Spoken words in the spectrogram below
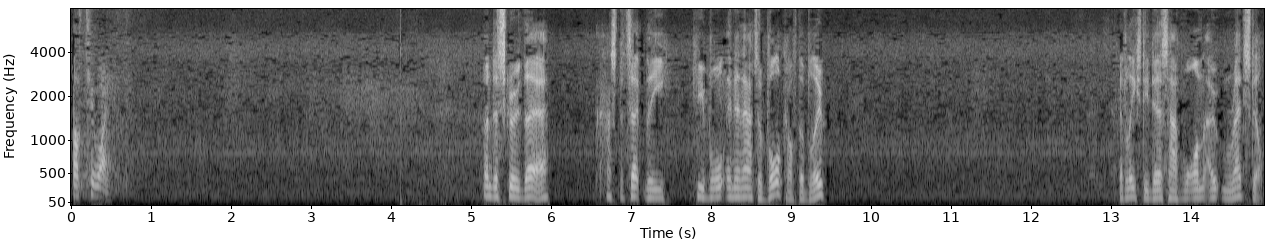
Thirty-one. Underscrewed there. Has to take the cue ball in and out of balk off the blue. At least he does have one open red still.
